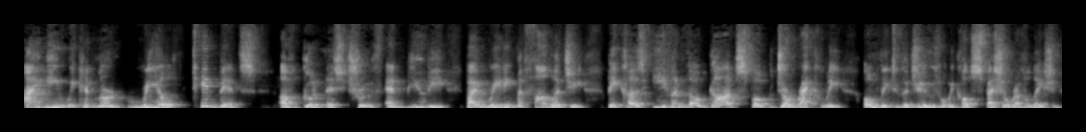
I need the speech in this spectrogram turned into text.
I mean, we can learn real tidbits of goodness, truth, and beauty by reading mythology, because even though God spoke directly only to the Jews, what we call special revelation,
